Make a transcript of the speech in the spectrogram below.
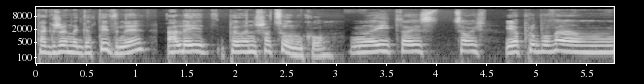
także negatywny, ale pełen szacunku. No i to jest coś, ja próbowałam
